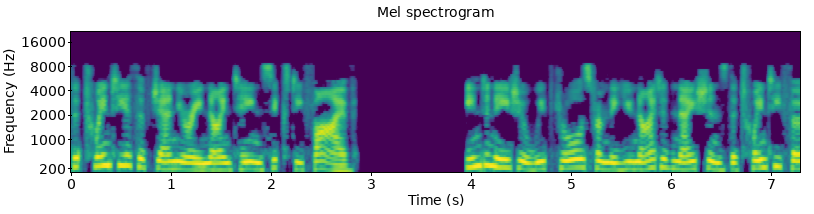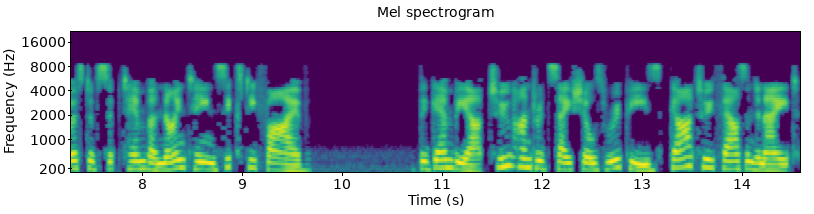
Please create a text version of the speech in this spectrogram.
The 20th of January 1965. Indonesia withdraws from the United Nations the 21st of September 1965. The Gambia 200 Seychelles rupees, GAR 2008.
